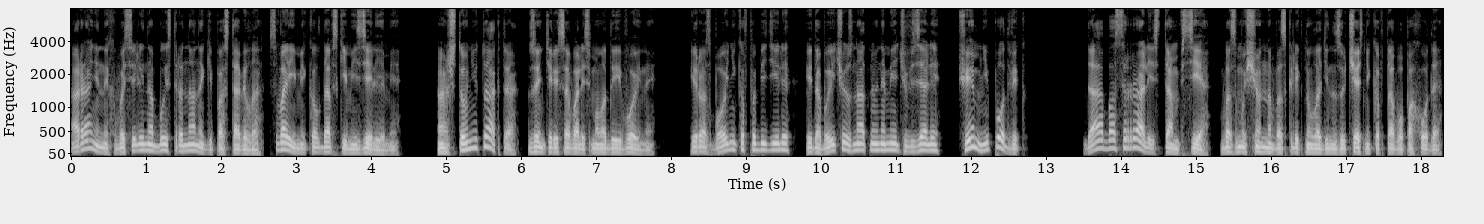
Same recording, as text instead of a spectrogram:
а раненых Василина быстро на ноги поставила своими колдовскими зельями. «А что не так-то?» — заинтересовались молодые воины. И разбойников победили, и добычу знатную на меч взяли. Чем не подвиг? «Да обосрались там все!» — возмущенно воскликнул один из участников того похода.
